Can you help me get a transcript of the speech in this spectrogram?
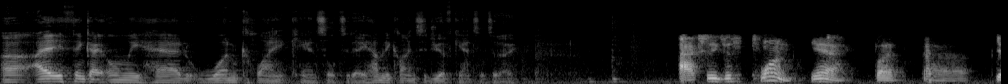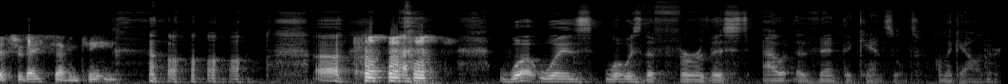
Uh, I think I only had one client cancel today. How many clients did you have cancel today? Actually, just one. Yeah, but uh, yesterday, seventeen. uh, what was what was the furthest out event that canceled on the calendar?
